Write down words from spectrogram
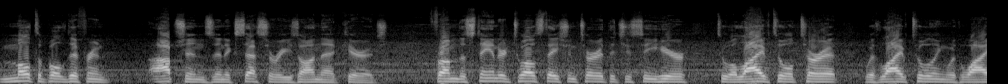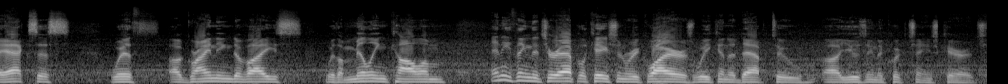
multiple different options and accessories on that carriage. From the standard 12 station turret that you see here to a live tool turret with live tooling with Y-axis, with a grinding device, with a milling column, anything that your application requires we can adapt to uh, using the quick change carriage.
